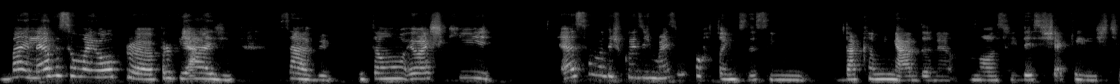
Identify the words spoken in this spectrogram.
vai, leva o seu maior pra, pra viagem, sabe? Então, eu acho que essa é uma das coisas mais importantes, assim, da caminhada, né? Nossa, e desse checklist.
